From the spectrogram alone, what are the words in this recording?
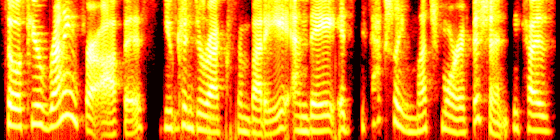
So if you're running for office, you can Interesting. direct somebody, and they it's it's actually much more efficient because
